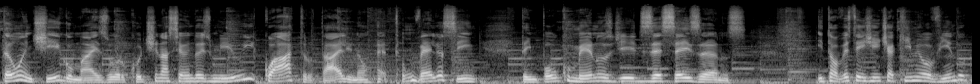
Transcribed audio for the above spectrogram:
tão antigo, mas o Orkut nasceu em 2004, tá? Ele não é tão velho assim. Tem pouco menos de 16 anos. E talvez tem gente aqui me ouvindo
